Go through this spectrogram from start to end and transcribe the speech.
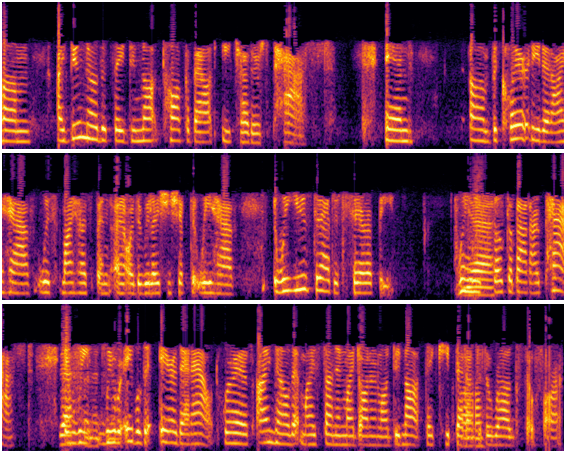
Um, I do know that they do not talk about each other's past, and um, the clarity that I have with my husband uh, or the relationship that we have, we used that as therapy when Yes. we spoke about our past. Definitely. And we we were able to air that out. Whereas I know that my son and my daughter-in-law do not. They keep that Oh. under uh-huh. the rug so far,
